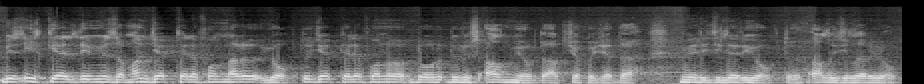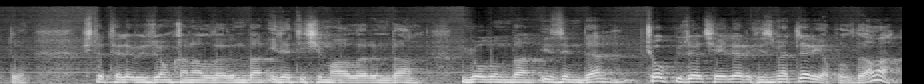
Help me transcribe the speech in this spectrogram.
Biz ilk geldiğimiz zaman cep telefonları yoktu. Cep telefonu doğru dürüst almıyordu Akçakoca'da. Vericileri yoktu, alıcıları yoktu. İşte televizyon kanallarından, iletişim ağlarından, yolundan, izinden çok güzel şeyler, hizmetler yapıldı ama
